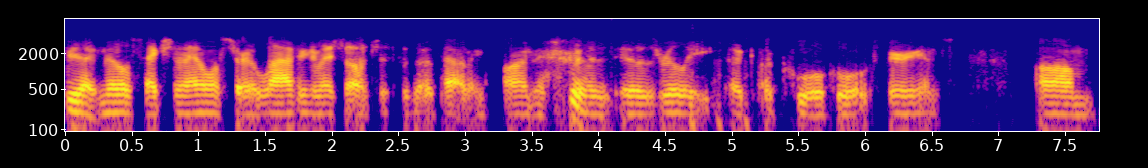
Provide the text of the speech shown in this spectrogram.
through that middle section, I almost started laughing to myself just because I was having fun. it was it was really a, a cool, cool experience. Um,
